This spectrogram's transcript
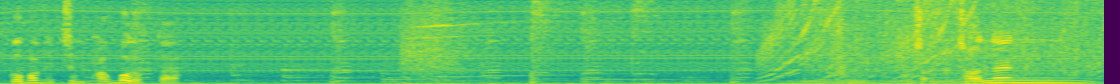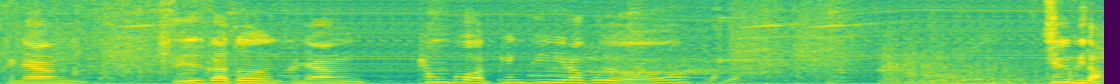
그거밖에 지금 방법이 없다. 저, 저는 그냥 길 가던 그냥 평범한 펭귄이라고요. 지금이다.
